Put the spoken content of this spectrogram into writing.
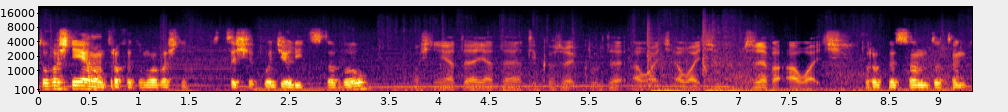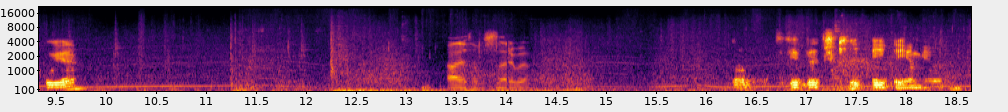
To właśnie ja mam trochę, to ma właśnie chcę się podzielić z tobą. Właśnie jadę, jadę, tylko że kurde, ałać, ałać. Drzewa, ałać. Trochę sam dotankuję. Ale znowu zaryłem. Dobra, dwie beczki. A ile ja miałem?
